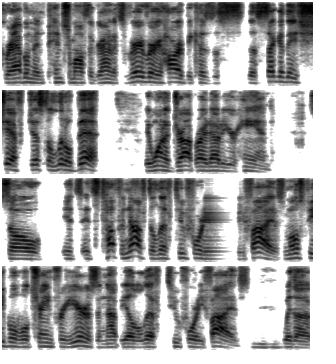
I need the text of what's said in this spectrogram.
grab them and pinch them off the ground, it's very, very hard because the, the second they shift just a little bit, they want to drop right out of your hand. So it's it's tough enough to lift 245s. Most people will train for years and not be able to lift 245s mm-hmm. with a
